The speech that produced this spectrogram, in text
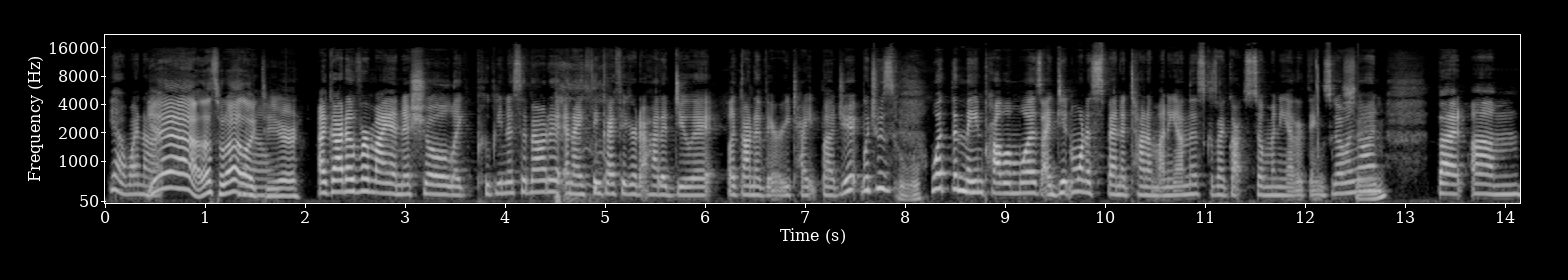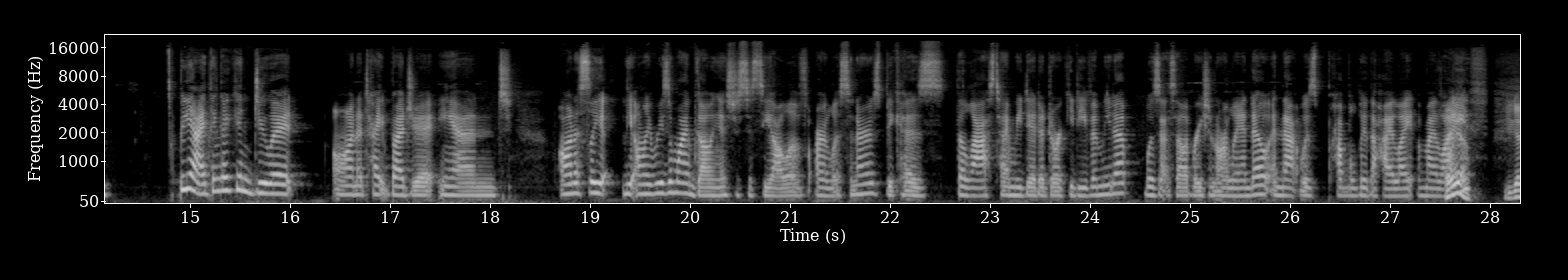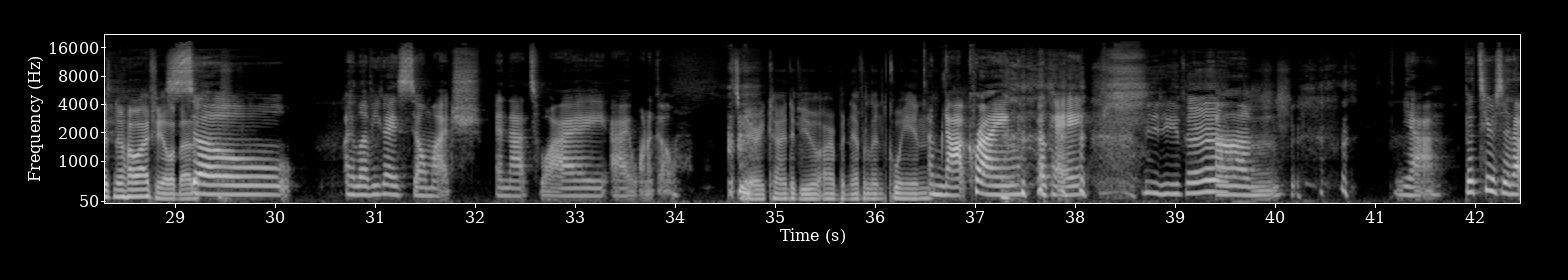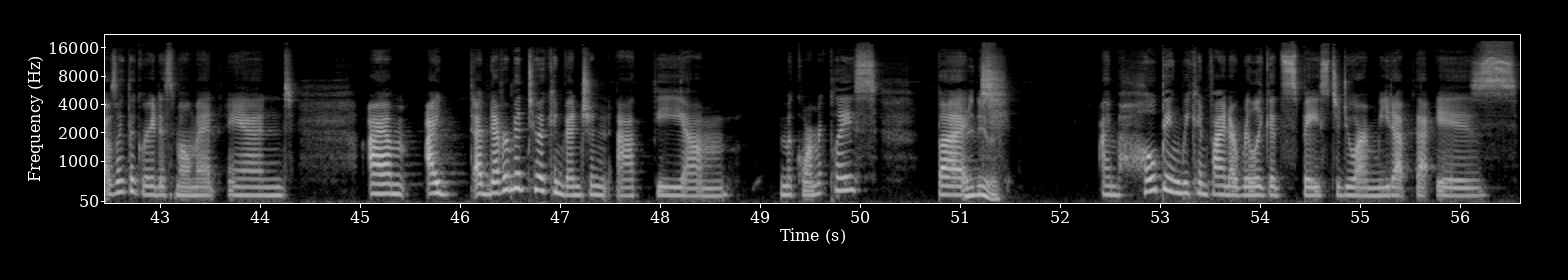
yeah, why not? Yeah, that's what I you like to hear. I got over my initial like poopiness about it, and I think I figured out how to do it like on a very tight budget, which was Cool. what the main problem was. I didn't want to spend a ton of money on this because I've got so many other things going on. But um, but yeah, I think I can do it on a tight budget. And honestly, the only reason why I'm going is just to see all of our listeners because the last time we did a Dorky Diva meetup was at Celebration Orlando, and that was probably the highlight of my Oh, yeah. life. You guys know how I feel about it. so I love you guys so much, and that's why I want to go. It's very kind of you, our benevolent queen. I'm not crying, okay? Me neither. um yeah but seriously that was like the greatest moment and i am i i've never been to a convention at the um mccormick place but i'm hoping we can find a really good space to do our meetup that is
